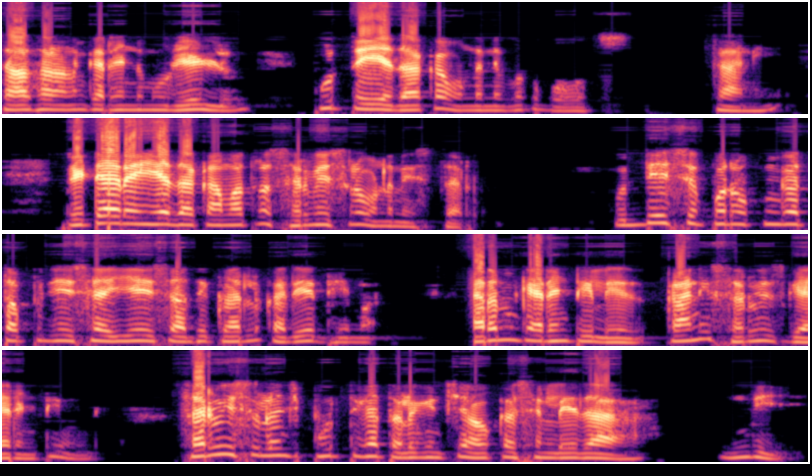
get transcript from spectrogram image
సాధారణంగా రెండు మూడేళ్ళు పూర్తయ్యేదాకా ఉండనివ్వకపోవచ్చు. కానీ రిటైర్ అయ్యేదాకా మాత్రం సర్వీసులో ఉండనిస్తారు. ఉద్దేశపూర్వకంగా తప్పు చేసే ఐఏఎస్ అధికారులకు అదే ధీమా. టర్మ్ గ్యారంటీ లేదు కానీ సర్వీస్ గ్యారంటీ ఉంది. సర్వీసులోంచి పూర్తిగా తొలగించే అవకాశం లేదా? ఉంది.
